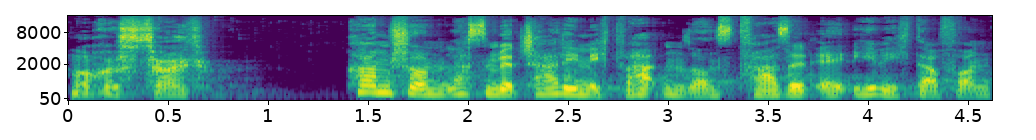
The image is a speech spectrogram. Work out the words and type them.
Noch ist Zeit. Komm schon, lassen wir Charlie nicht warten, sonst faselt er ewig davon.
